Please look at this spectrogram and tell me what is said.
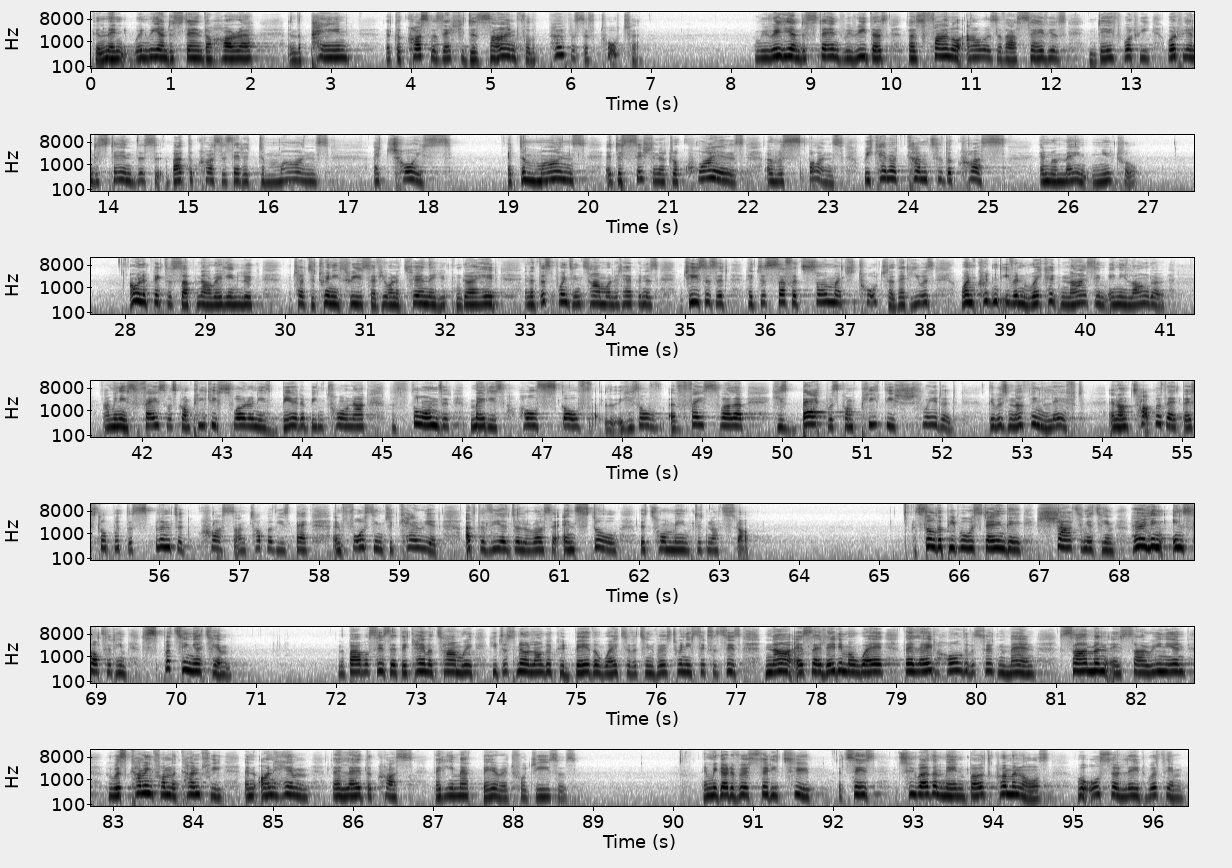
And then when we understand the horror and the pain that the cross was actually designed for the purpose of torture, we really understand, we read those, those final hours of our Savior's death, what we, what we understand this, about the cross is that it demands a choice. It demands a decision. It requires a response. We cannot come to the cross and remain neutral. I want to pick this up now, ready in Luke chapter 23. So if you want to turn there, you can go ahead. And at this point in time, what had happened is Jesus had, had just suffered so much torture that he was, one couldn't even recognize him any longer. I mean, his face was completely swollen, his beard had been torn out, the thorns had made his whole skull, his whole uh, face swell up, his back was completely shredded. There was nothing left. And on top of that, they still put the splintered cross on top of his back and forced him to carry it up the Via Dolorosa, and still the torment did not stop. Still, the people were standing there shouting at him, hurling insults at him, spitting at him. And the Bible says that there came a time where he just no longer could bear the weight of it. In verse 26, it says, Now, as they led him away, they laid hold of a certain man, Simon a Cyrenian, who was coming from the country, and on him they laid the cross that he might bear it for Jesus. Then we go to verse 32. It says, Two other men, both criminals, were also led with him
